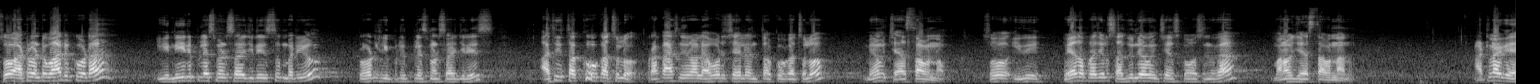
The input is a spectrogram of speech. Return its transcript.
సో అటువంటి వారికి కూడా ఈ నీ రిప్లేస్మెంట్ సర్జరీస్ మరియు టోటల్ హిప్ రిప్లేస్మెంట్ సర్జరీస్ అతి తక్కువ ఖర్చులో ప్రకాశ నిరాలు ఎవరు చేయలేని తక్కువ ఖర్చులో మేము చేస్తూ ఉన్నాం. సో ఇది పేద ప్రజలు సద్వినియోగం చేసుకోవాల్సిందిగా మనం చేస్తూ ఉన్నాను. అట్లాగే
